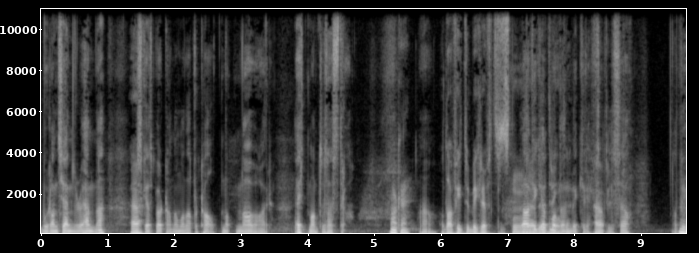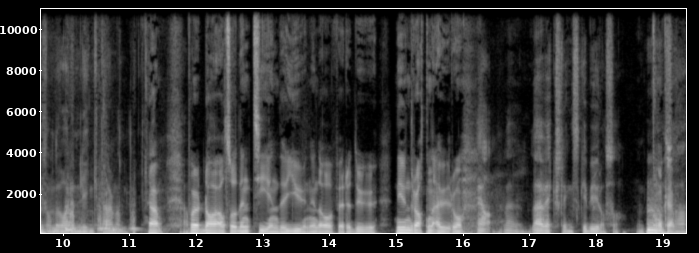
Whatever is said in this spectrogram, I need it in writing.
hvordan kjenner du henne? Ja. Husker jeg spurte han om, og da fortalte han at han da var ektemann til søstera. Okay. Ja. Og da fikk du bekreftelsen Da fikk jeg på en måte en bekreftelse, ja. At liksom det var en link der, men Ja, for da altså den 10. juni, da overfører du 918 euro. ja, det, er vekslingsgebyr også. Mm, ok. Så,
